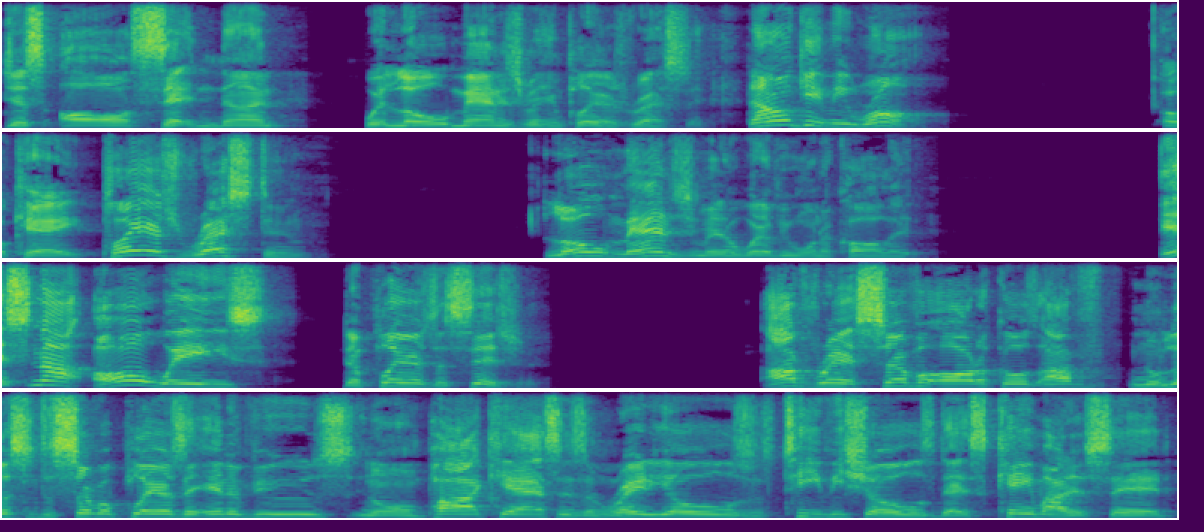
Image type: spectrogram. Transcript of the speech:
just all set and done with load management and players resting. Now don't get me wrong. Okay, players resting, load management or whatever you want to call it, it's not always the player's decision. I've read several articles. I've you know listened to several players in interviews, you know, on podcasts and radios and TV shows that came out and said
